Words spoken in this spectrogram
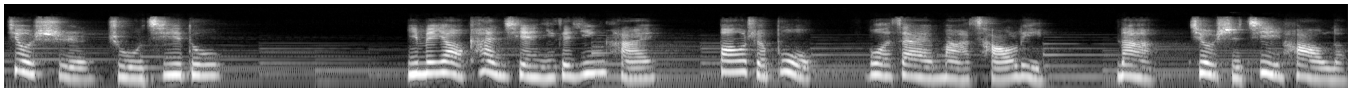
就是主基督。你们要看见一个婴孩包着布卧在马槽里，那就是记号了。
